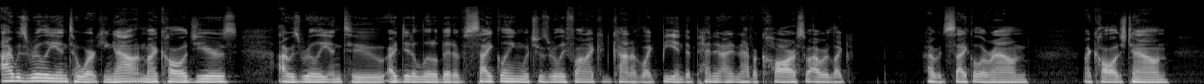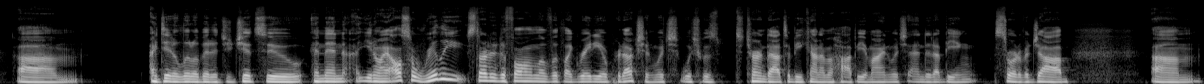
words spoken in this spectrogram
I was really into working out in my college years. I was really into, I did a little bit of cycling, which was really fun. I could kind of like be independent. I didn't have a car, so I would like, I would cycle around my college town. Um, I did a little bit of jujitsu, and then you know I also really started to fall in love with like radio production, which which was turned out to be kind of a hobby of mine, which ended up being sort of a job. Um,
